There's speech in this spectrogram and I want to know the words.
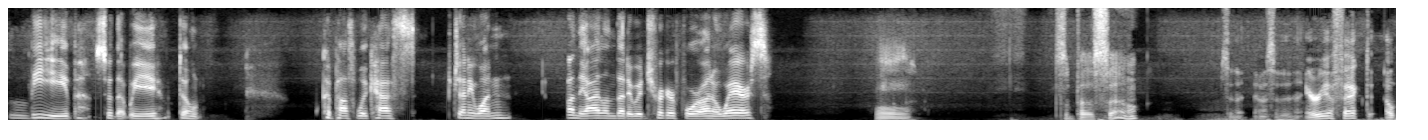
leave so that we don't could possibly cast anyone on the island that it would trigger for unawares. Hmm. Suppose so. Is it, was it an area effect oh,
